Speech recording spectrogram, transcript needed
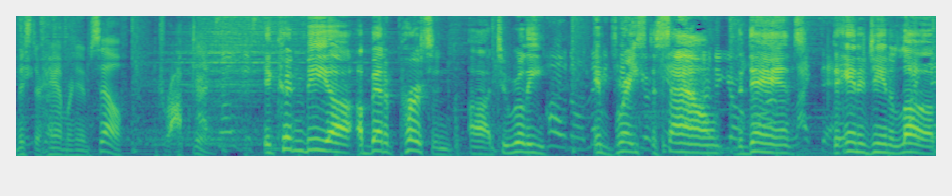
Mr. Hammer himself dropped in. It couldn't be a, a better person uh, to really embrace the sound, the dance, the energy, and the love.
